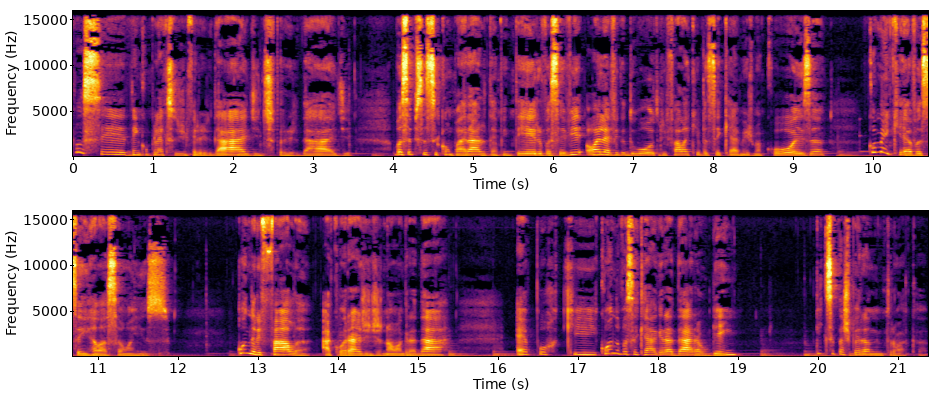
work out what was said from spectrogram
você tem complexo de inferioridade, de superioridade, você precisa se comparar o tempo inteiro, você olha a vida do outro e fala que você quer a mesma coisa. Como é que é você em relação a isso? Quando ele fala a coragem de não agradar, é porque quando você quer agradar alguém, o que, que você está esperando em troca?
